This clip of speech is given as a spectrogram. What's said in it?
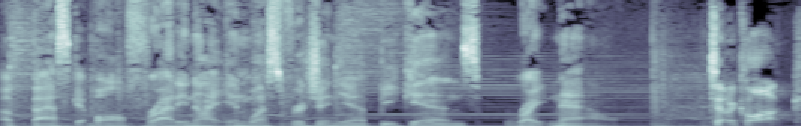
of Basketball Friday Night in West Virginia begins right now. 10 o'clock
